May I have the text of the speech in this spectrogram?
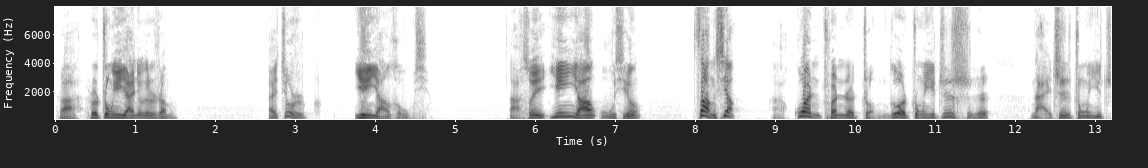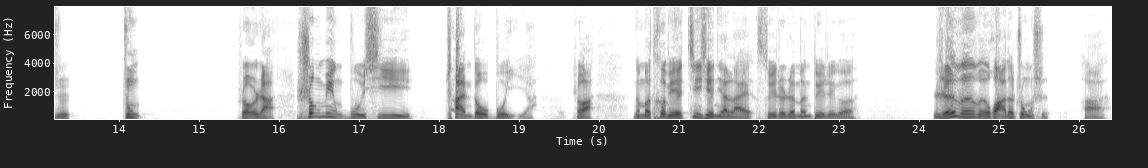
是吧？说中医研究的是什么？哎，就是阴阳和五行，啊，所以阴阳五行脏象啊，贯穿着整个中医之始，乃至中医之中，是不是啊？生命不息，战斗不已呀！是吧？那么特别近些年来，随着人们对这个人文文化的重视啊，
